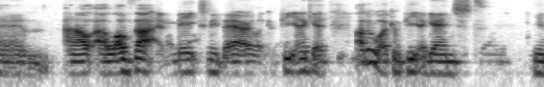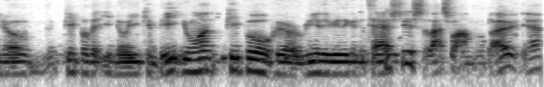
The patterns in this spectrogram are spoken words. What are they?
um, and I, I love that. It makes me better. Like competing again, I don't want to compete against you know the people that you know you can beat. You want people who are really really going to test you. So that's what I'm about. Yeah.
